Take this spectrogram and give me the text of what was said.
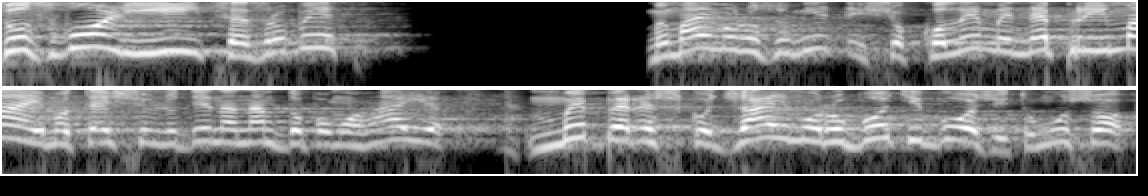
дозволь їй це зробити. Ми маємо розуміти, що коли ми не приймаємо те, що людина нам допомагає, ми перешкоджаємо роботі Божій. Тому що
